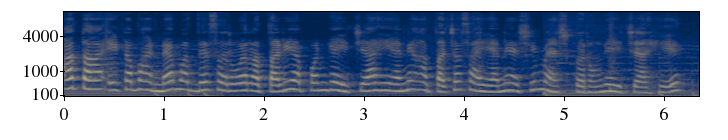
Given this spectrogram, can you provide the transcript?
आता एका भांड्यामध्ये सर्व रताळी आपण घ्यायची आहे आणि हाताच्या साह्याने अशी मॅश करून घ्यायची आहे.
